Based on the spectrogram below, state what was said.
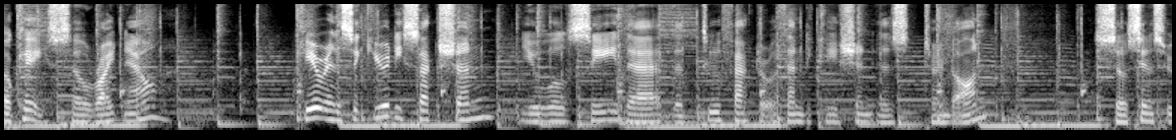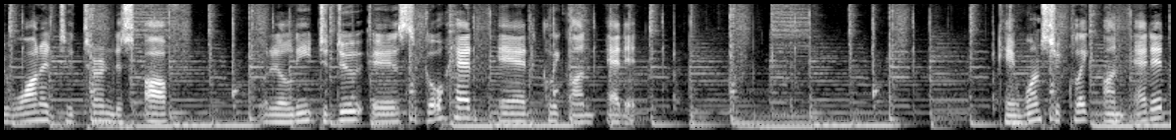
Okay, so right now, here in the security section, you will see that the two-factor authentication is turned on. So since we wanted to turn this off, what you'll need to do is go ahead and click on edit. Okay, once you click on edit,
